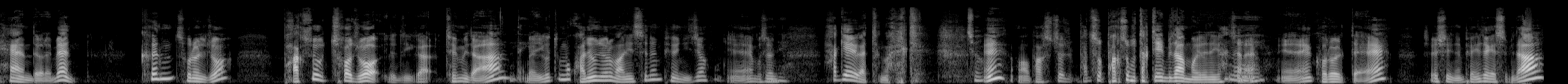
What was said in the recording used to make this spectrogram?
hand 그러면 큰 손을 줘. 박수 쳐줘. 이런 얘기가 됩니다. 네. 네, 이것도 뭐 관용적으로 많이 쓰는 표현이죠. 예, 무슨 네. 학예회 같은 거 할 때. 저. 예? 어, 박수 쳐, 박수, 박수 부탁드립니다. 뭐 이런 얘기 하잖아요. 예, 그럴 때 쓸 수 있는 표현이 되겠습니다.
